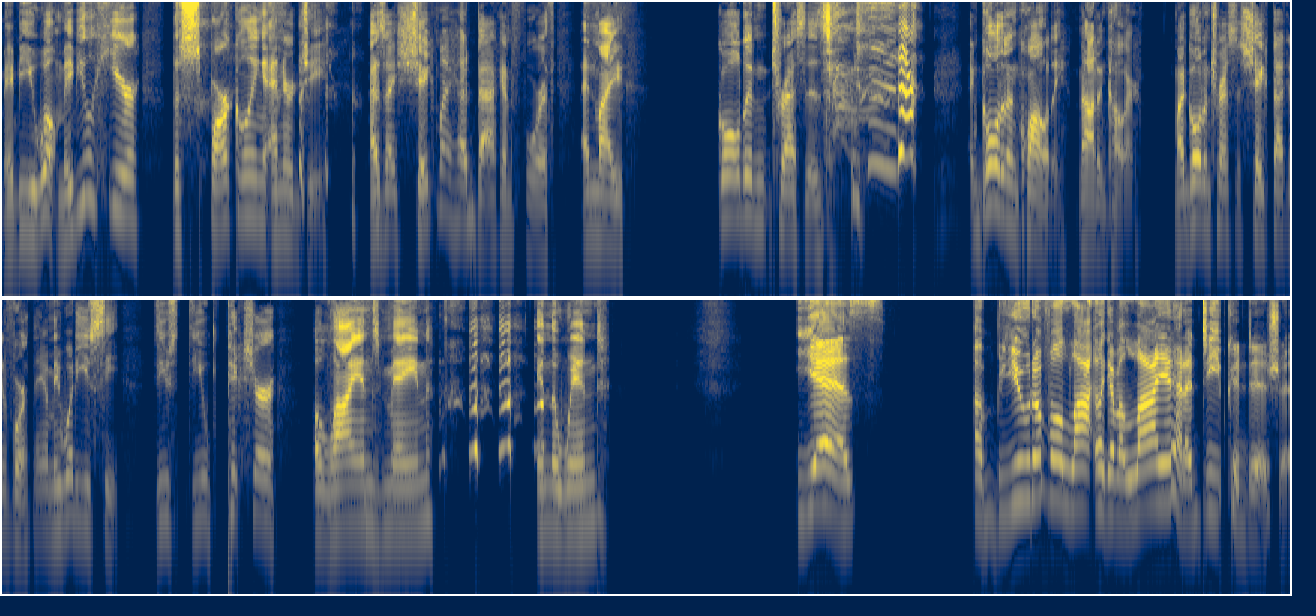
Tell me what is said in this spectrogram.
Maybe you will. Maybe you'll hear the sparkling energy as I shake my head back and forth and my golden tresses and golden in quality, not in color. My golden tresses shake back and forth. Naomi, what do you see? Do you do you picture a lion's mane in the wind? Yes. A beautiful lion, like if a lion had a deep condition.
